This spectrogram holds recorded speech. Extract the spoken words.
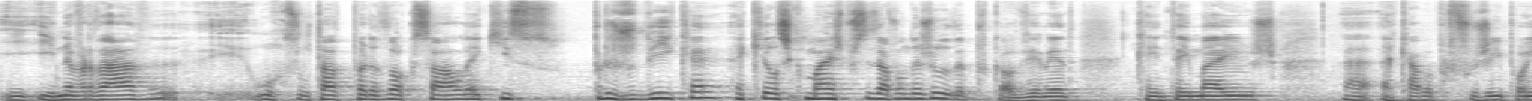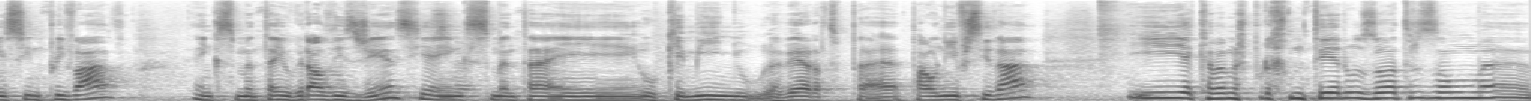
E, e, na verdade, o resultado paradoxal é que isso prejudica aqueles que mais precisavam de ajuda, porque obviamente quem tem meios uh, acaba por fugir para o ensino privado em que se mantém o grau de exigência, em que se mantém o caminho aberto para, para a universidade e acabamos por remeter os outros a uma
